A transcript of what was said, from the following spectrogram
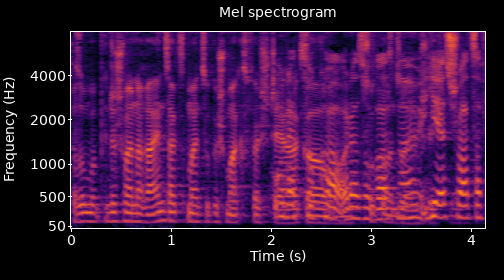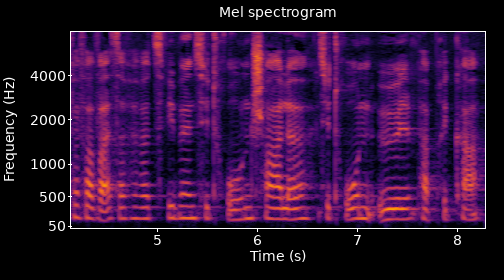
Also wenn du Schweinereien sagst, meinst du Geschmacksverstärker. Oder Zucker oder Zucker sowas. so Ne? Hier ist schwarzer Pfeffer, weißer Pfeffer, Zwiebeln, Zitronenschale, Zitronenöl, Paprika.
